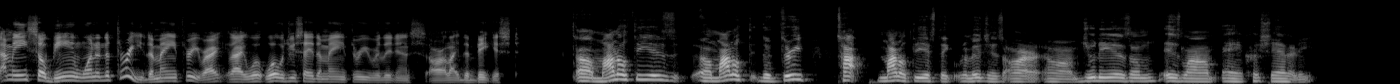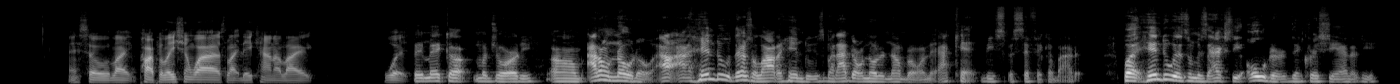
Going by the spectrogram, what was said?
I mean, so being one of the three, the main three, right? Like, what what would you say the main three religions are? Like the biggest? Uh, monotheism, uh, mono the three top monotheistic religions are um, Judaism, Islam, and Christianity. And so, like population wise, like they kind of like what they make up majority. Um, I don't know though. I, I, Hindu, there's a lot of Hindus, but I don't know the number on it. I can't be specific about it. But Hinduism is actually older than Christianity,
